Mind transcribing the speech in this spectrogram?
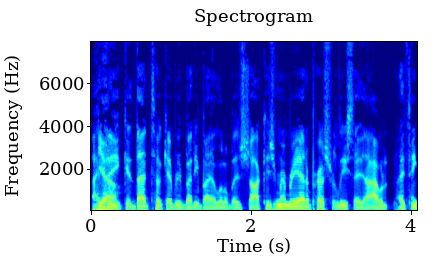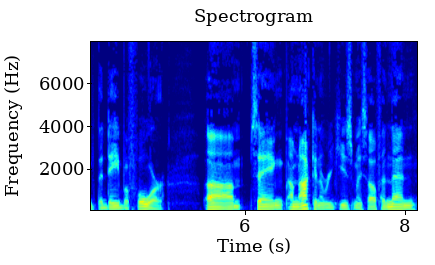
I yeah. think that took everybody by a little bit of shock because you remember he had a press release. I, I, I think the day before, um, saying I'm not going to recuse myself, and then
